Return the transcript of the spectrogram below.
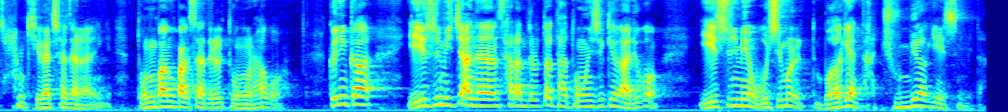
참 기가 차잖아요. 동방 박사들을 동원하고 그러니까 예수 믿지 않는 사람들도 다 동원시켜 가지고 예수님의 오심을 뭐하게 다 준비하게 했습니다.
